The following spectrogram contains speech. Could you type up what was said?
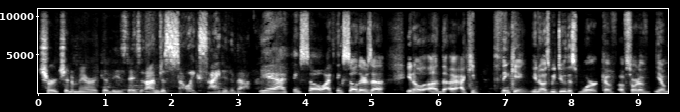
church in America these days. And I'm just so excited about that. Yeah, I think so. I think so. There's a, you know, uh, the, I keep thinking, you know, as we do this work of, of sort of, you know,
